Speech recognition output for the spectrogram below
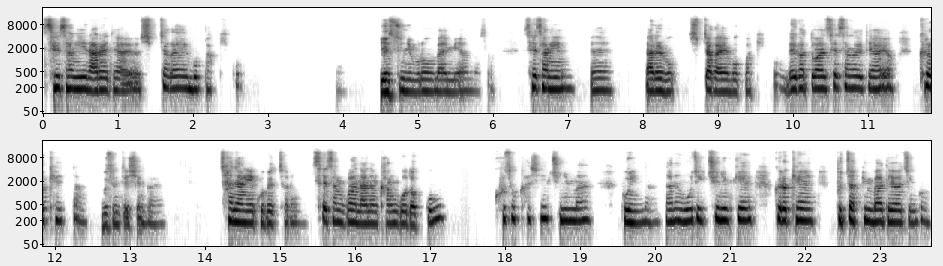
세상이 나를 대하여 십자가에 못 박히고 예수님으로 말미암아서 세상이 예, 나를 못- 십자가에 못 박히고 내가 또한 세상을 대하여 그렇게 했다. 무슨 뜻인가요? 찬양의 고백처럼 세상과 나는 간곳 없고 구속하신 주님만 보인다. 나는 오직 주님께 그렇게 붙잡힌 바 되어진 것.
